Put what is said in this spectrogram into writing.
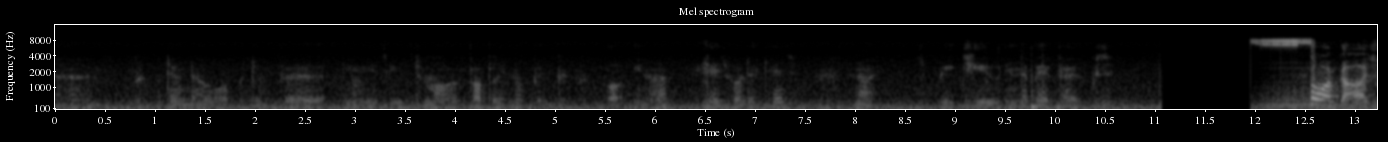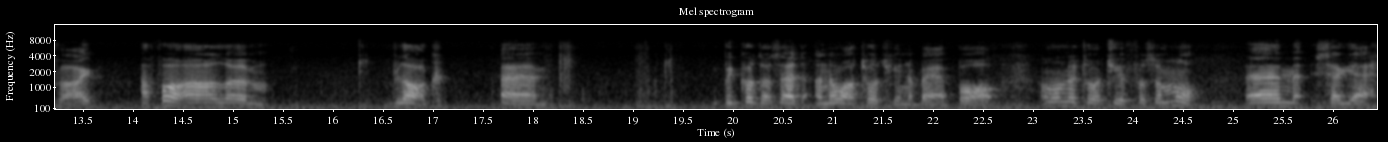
Um, I don't know what we're doing for New Year's Eve tomorrow. Probably nothing, but you know, it is what it is. No, speak to you in a bit, folks. Alright guys, right, I thought I'll um, vlog um, because I said I know I'll talk to you in a bit but I want to talk to you for some more. Um, so yes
